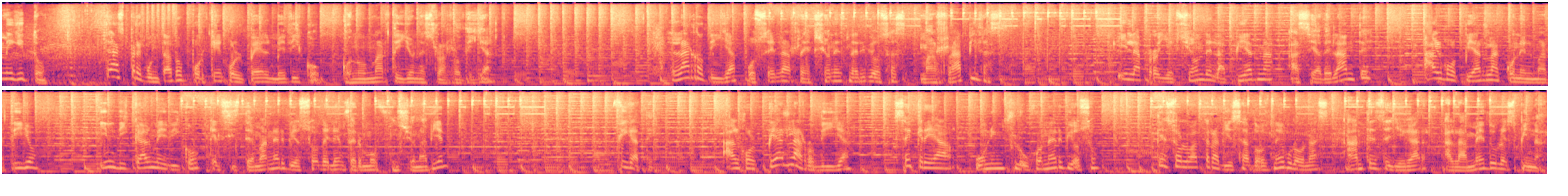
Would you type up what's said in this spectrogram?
Amiguito, ¿te has preguntado por qué golpea el médico con un martillo nuestra rodilla? La rodilla posee las reacciones nerviosas más rápidas y la proyección de la pierna hacia adelante al golpearla con el martillo indica al médico que el sistema nervioso del enfermo funciona bien. Fíjate, al golpear la rodilla se crea un influjo nervioso que solo atraviesa dos neuronas antes de llegar a la médula espinal.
